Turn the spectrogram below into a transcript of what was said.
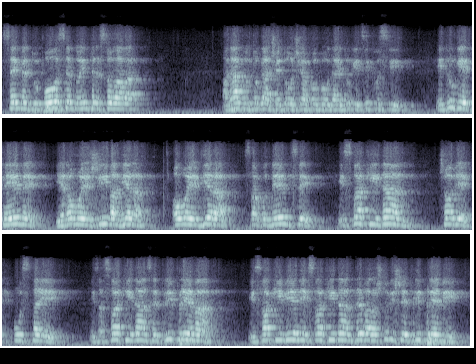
segmentu posebno interesovala, a nakon toga će doći ako Bog da i drugi ciklusi i druge teme, jer ovo je živa vjera, ovo je vjera svakodnevnice i svaki dan čovjek ustaje i za svaki dan se priprema i svaki vjernik svaki dan treba da što više pripremi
